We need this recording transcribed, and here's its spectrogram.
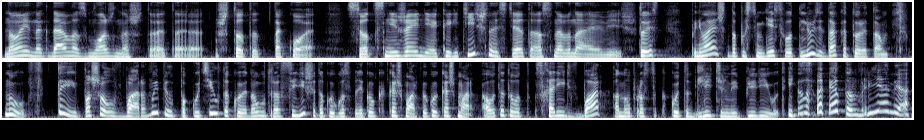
но иногда возможно, что это что-то такое. Вот снижение критичности — это основная вещь. То есть, понимаешь, допустим, есть вот люди, да, которые там, ну, ты пошел в бар, выпил, покутил такое, на утро сидишь и такой, господи, какой кошмар, какой кошмар. А вот это вот сходить в бар, оно просто какой-то длительный период. И за это время...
